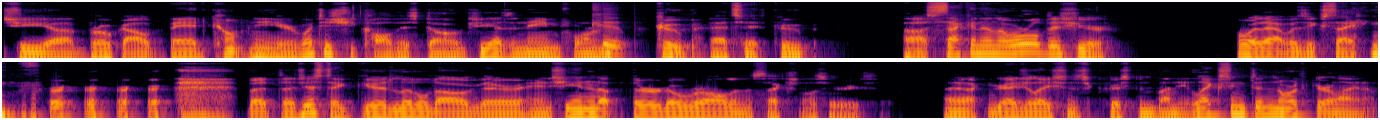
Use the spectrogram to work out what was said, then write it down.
she uh, broke out bad company here. What does she call this dog? She has a name for him. Coop. Coop, that's it, Coop. Uh, second in the world this year. Boy, that was exciting for her. But uh, just a good little dog there, and she ended up third overall in the sectional series. Uh, congratulations to Kristen Bundy, Lexington, North Carolina.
